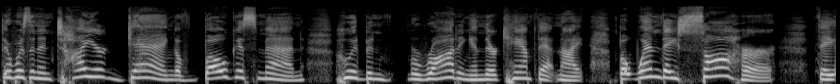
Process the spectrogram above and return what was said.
there was an entire gang of Bugis men who had been marauding in their camp that night. But when they saw her, they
